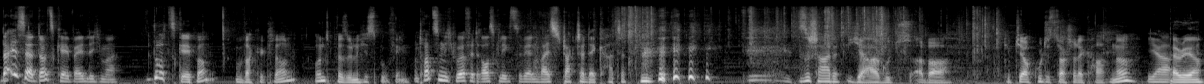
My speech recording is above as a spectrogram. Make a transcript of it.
da ist er, Dotscape endlich mal. Dotscaper, Wackelclown und persönliches Spoofing. Und trotzdem nicht worth it rausgelegt zu werden, weil es Structure Deck hatte. so schade. Ja, gut, aber gibt ja auch gute Structure der Karten, ne? Ja. Barrier.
